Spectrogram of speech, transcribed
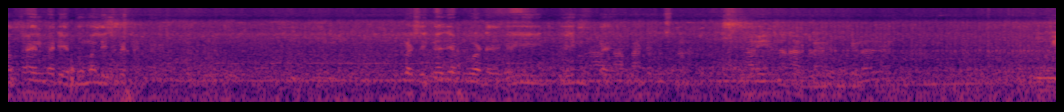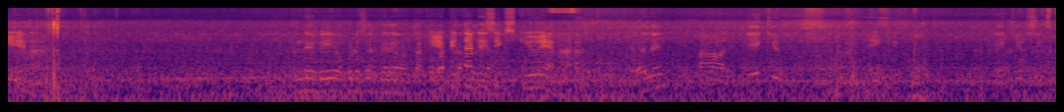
మొత్తం హెల్మెట్ బొమ్మలు తీసి పెట్టారు. ఇక్కడ సిగ్నల్ జంప్ పడ్డది వెయ్యి వెయ్యి ముప్పై. ఏనా? అన్నీ ఒకటేసారి కదా ఏపీ థర్టీ సిక్స్ క్యూఏనా? ఎవరి కావాలి. AQ AQ AQ six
